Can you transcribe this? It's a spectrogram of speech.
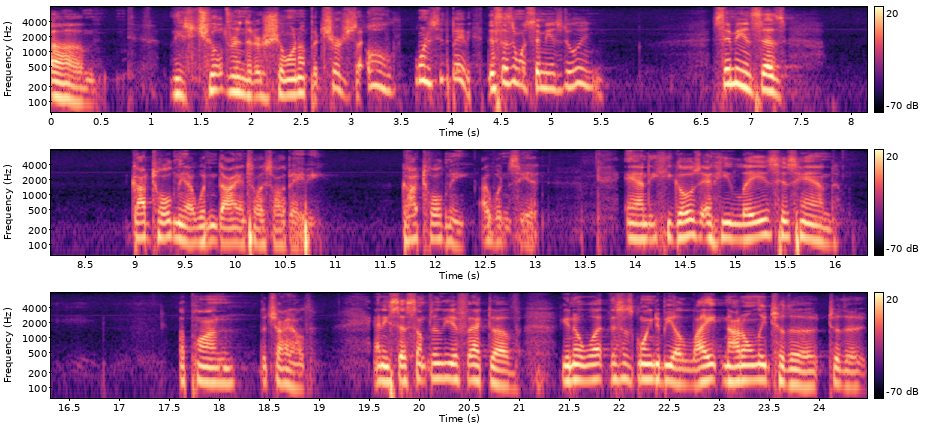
um, these children that are showing up at church. It's like, oh, I want to see the baby. This isn't what Simeon's doing. Simeon says, God told me I wouldn't die until I saw the baby. God told me I wouldn't see it. And he goes and he lays his hand upon the child. And he says something to the effect of, you know what, this is going to be a light not only to the, to the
